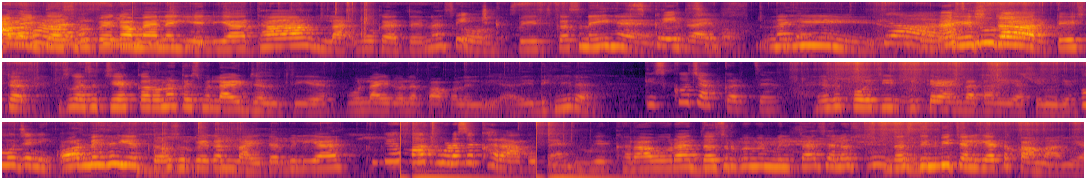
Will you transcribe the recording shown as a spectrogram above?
और दस रुपए का मैंने ये लिया था वो कहते हैं ना इसको पेचकस नहीं है। नहीं टेस्टर टेस्टर इसको ऐसे चेक करो ना तो इसमें लाइट जलती है। वो लाइट वाला पापा ने लिया ये दिख नहीं रहा है? किसको चेक करते हैं? जैसे कोई चीज़ भी क्रैंड बता नहीं जाती मुझे। मुझे नहीं और मैंने ये दस रुपए का लाइटर भी लिया है। क्योंकि हमारा थोड़ा सा खराब होता है। ये खराब हो रहा है दस रुपए में मिलता है चलो दस दिन भी चल गया तो काम आ गया।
